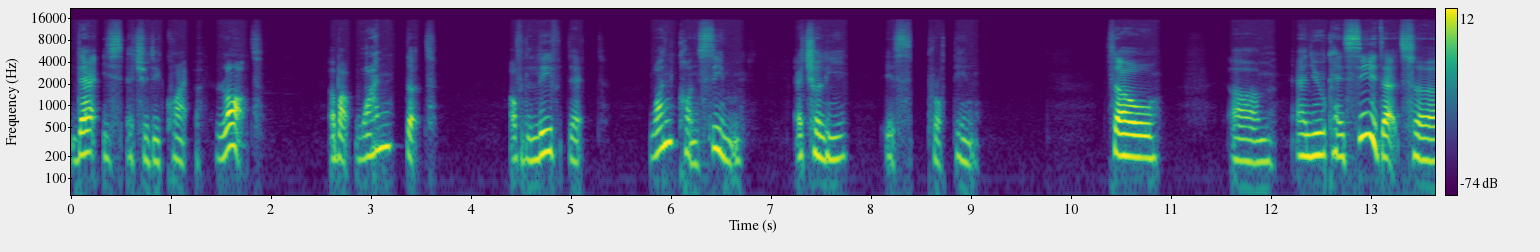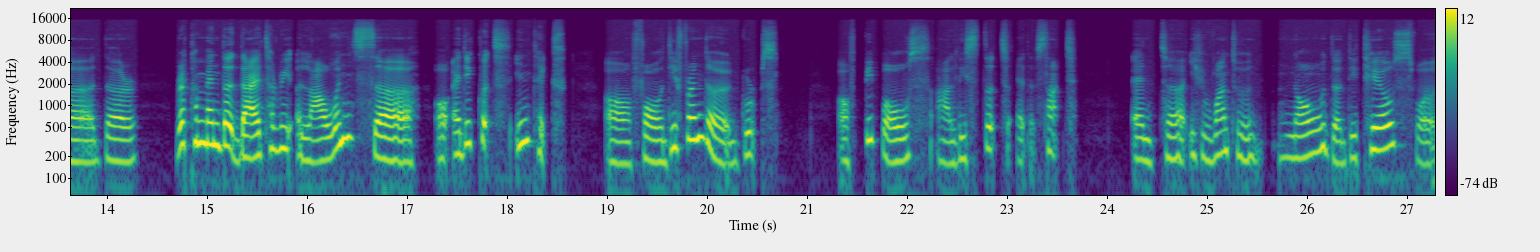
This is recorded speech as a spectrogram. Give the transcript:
That is actually quite a lot, about one third of the leaf that one consumes actually is protein. So, um, and you can see that uh, the recommended dietary allowance uh, or adequate intake uh, for different uh, groups of peoples are listed at the site. And uh, if you want to know the details for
